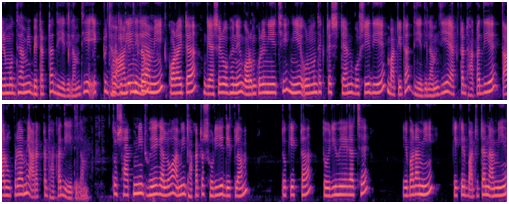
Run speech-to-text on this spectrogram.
এর মধ্যে আমি বেটারটা দিয়ে দিলাম। দিয়ে একটু ঝাঁকি দিয়ে নিলাম। আমি কড়াইটা গ্যাসের ওভেনে গরম করে নিয়েছি। নিয়ে ওর মধ্যে একটা স্ট্যান্ড বসিয়ে দিয়ে বাটিটা দিয়ে দিলাম। দিয়ে একটা ঢাকা দিয়ে তার উপরে আমি আর একটা ঢাকা দিয়ে দিলাম। তো ষাট মিনিট হয়ে গেল আমি ঢাকাটা সরিয়ে দেখলাম। তো কেকটা তৈরি হয়ে গেছে। এবার আমি কেকের বাটিটা নামিয়ে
